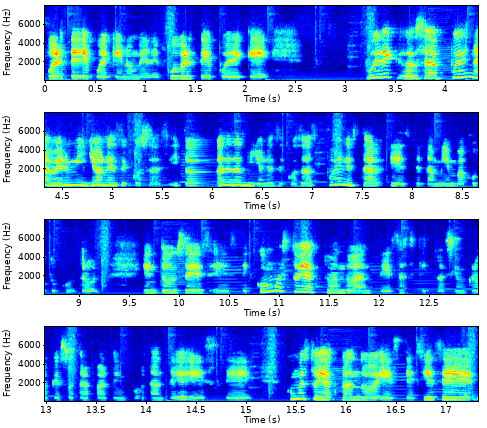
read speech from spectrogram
fuerte, puede que no me dé fuerte, puede que puede, o sea, pueden haber millones de cosas y todas esas millones de cosas pueden estar este, también bajo tu control. Entonces, este, ¿cómo estoy actuando ante esa situación? Creo que es otra parte importante. Este, ¿Cómo estoy actuando? Este, si, ese,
